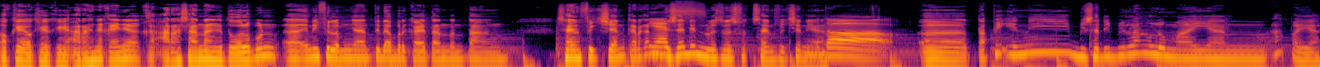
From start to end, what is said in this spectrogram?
Oke oke oke arahnya kayaknya ke arah sana gitu walaupun eh, ini filmnya tidak berkaitan tentang science fiction karena kan Yes. biasanya dia nulis-nulis science fiction ya. Betul. Eh, tapi ini bisa dibilang lumayan apa ya?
